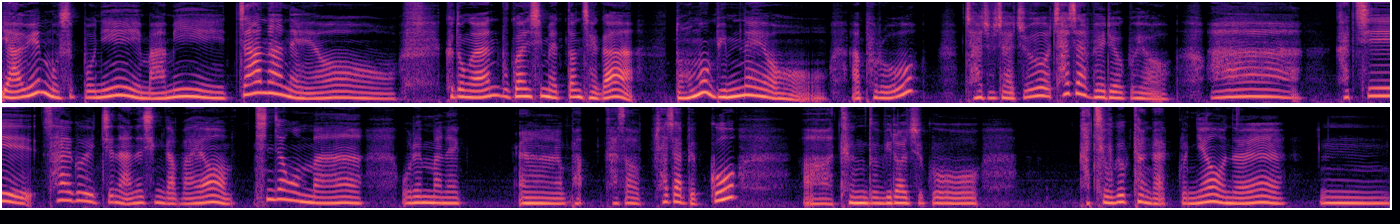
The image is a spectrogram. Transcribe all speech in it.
야윈 모습 보니 마음이 짠하네요. 그동안 무관심했던 제가 너무 밉네요. 앞으로 자주자주 찾아뵈려고요. 아, 같이 살고 있진 않으신가 봐요. 친정엄마 오랜만에 음, 가서 찾아뵙고 아, 등도 밀어주고 같이 목욕탕 갔군요, 오늘. 음.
